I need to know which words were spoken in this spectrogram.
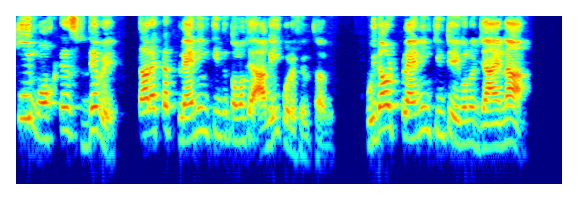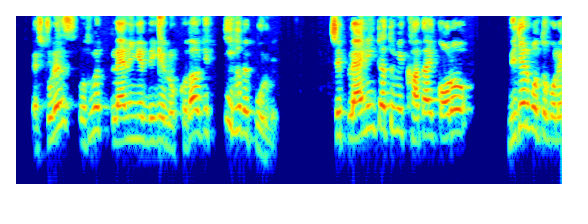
কি মক টেস্ট দেবে, তার একটা প্ল্যানিং কিন্তু তোমাকে আগেই করে ফেলতে হবে। উইদাউট প্ল্যানিং কিন্তু এগোনো যায় না। স্টুডেন্টস প্রথমে প্ল্যানিং এর দিকে লক্ষ্য দাও যে কীভাবে পড়বে। সেই প্ল্যানিংটা তুমি খাতায় করো নিজের মতো করে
